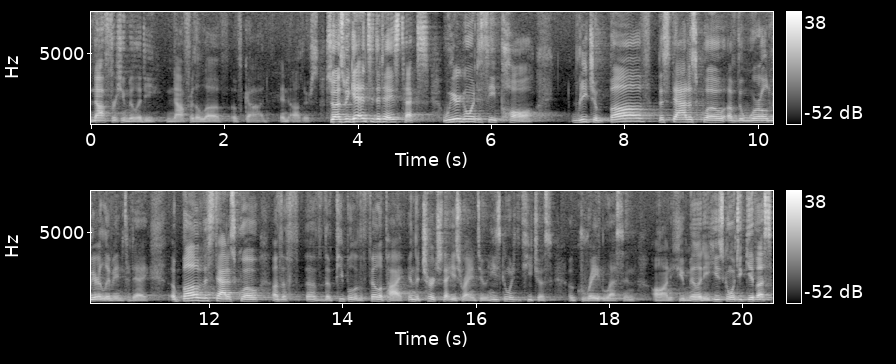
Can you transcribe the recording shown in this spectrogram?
not for humility, not for the love of God and others. So, as we get into today's text, we are going to see Paul reach above the status quo of the world we are living today, above the status quo of the, of the people of the Philippi in the church that he's writing to. And he's going to teach us a great lesson on humility. He's going to give us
